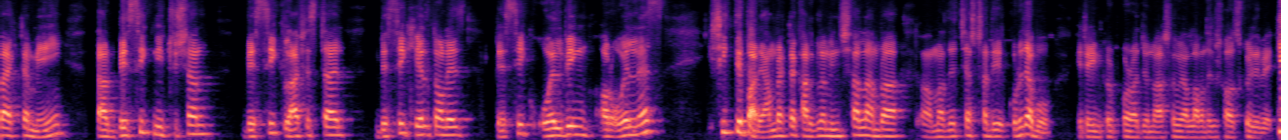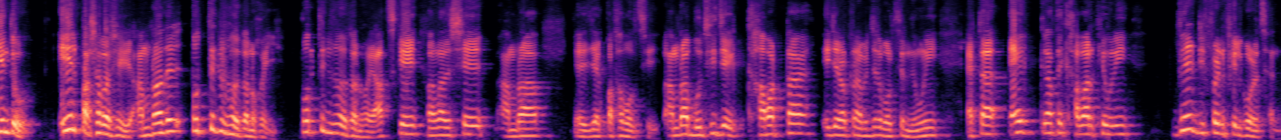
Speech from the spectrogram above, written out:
বা একটা মেয়ে, তার basic nutrition basic lifestyle basic health knowledge basic wellbeing or wellness শিখতে পারে। আমরা একটা কারিকুলাম ইনশাল্লাহ আমরা, আমাদের চেষ্টা দিয়ে করে যাব। এটা ইনক্লুড করার জন্য আশা করি আল্লাহ আমাদেরকে সহজ করে দেবে। কিন্তু এর পাশাপাশি আমাদের প্রত্যেকের সচেতন হই। প্রত্যেকের সচেতন হই। আজকে বাংলাদেশে আমরা এই যে কথা বলছি, আমরা বুঝি যে খাবারটা, এই যে ডক্টর যেটা বলছেন উনি একটা এক রাতে খাবার খেয়ে উনি ভেরি ডিফারেন্ট ফিল করেছেন।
